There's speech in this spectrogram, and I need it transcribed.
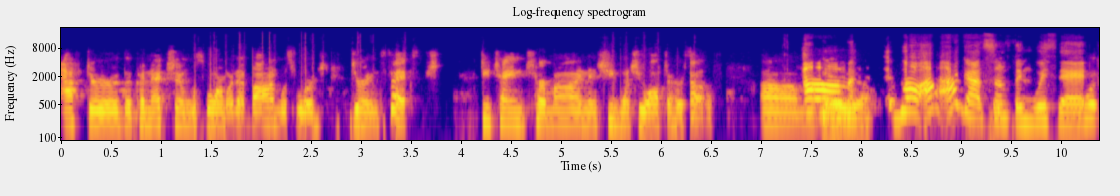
after the connection was formed or that bond was forged during sex, she changed her mind and she wants you all to herself. Um, Um, Oh, well, I, I got something with that. what,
